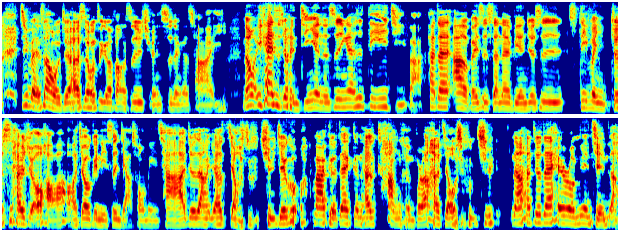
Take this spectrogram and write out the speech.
基本上我觉得他是用这个方式去诠释那个差异。然后一开始就很惊艳的是，应该是第一集吧，他在阿尔卑斯山那边，就是 Steven 就是他就觉得哦好啊好啊，交给你圣甲虫没差，他就让要交出去。结果 Mark 在跟他抗衡，不让他交出去。然后他就在 Hero 面前这样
